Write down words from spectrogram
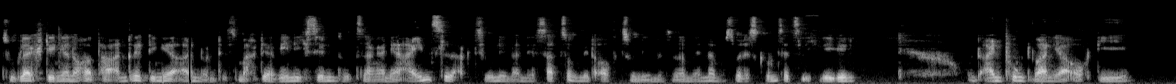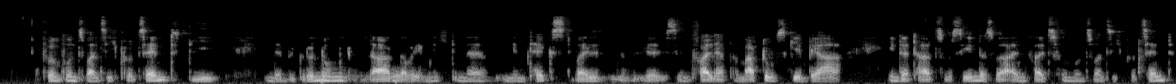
Zugleich stehen ja noch ein paar andere Dinge an und es macht ja wenig Sinn, sozusagen eine Einzelaktion in eine Satzung mit aufzunehmen, sondern wenn, dann muss man das grundsätzlich regeln. Und ein Punkt waren ja auch die 25 Prozent, die in der Begründung lagen, aber eben nicht in, der, in dem Text, weil es im Fall der Vermarktungs GmbH in der Tat zu sehen, dass wir allenfalls 25 Prozent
